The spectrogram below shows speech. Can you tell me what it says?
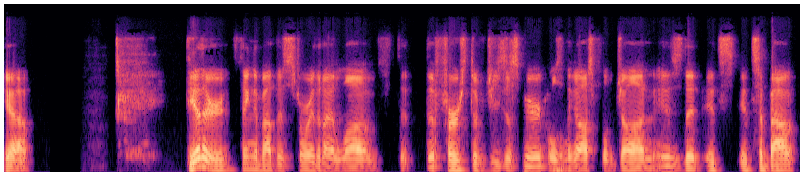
Yeah. The other thing about this story that I love, that the first of Jesus' miracles in the Gospel of John, is that it's it's about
